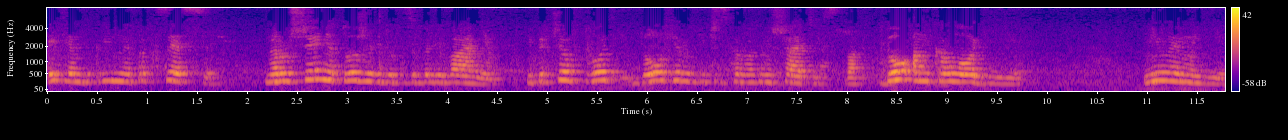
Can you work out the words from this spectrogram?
эти эндокринные процессы. Нарушения тоже ведут к заболеваниям. И причем вплоть до хирургического вмешательства, до онкологии. Милые мои,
